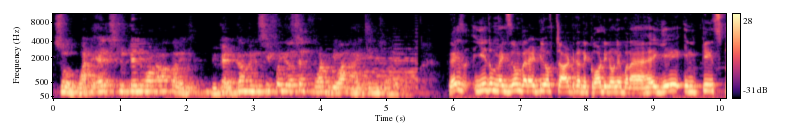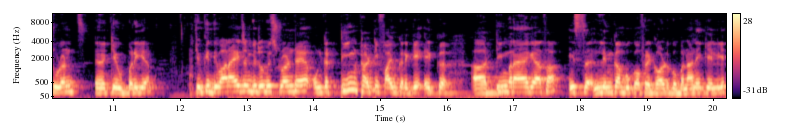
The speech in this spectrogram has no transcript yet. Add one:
So what else to tell about our college? You can come and see for yourself what Divan i is all about. Guys ये जो मैक्सिमम वैरायटी ऑफ़ चार्ट का रिकॉर्ड इन्होंने बनाया है ये इनके स्टूडेंट्स के ऊपर ही है क्योंकि दीवाना एच के जो भी स्टूडेंट हैं, उनका टीम 35 करके एक टीम बनाया गया था इस लिमका बुक ऑफ़ रिकॉर्ड को बनाने के लिए।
